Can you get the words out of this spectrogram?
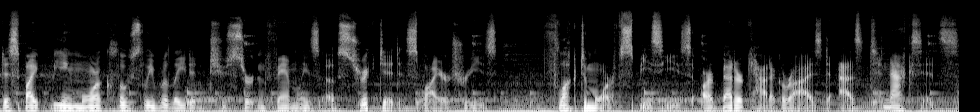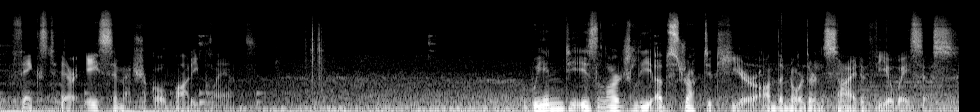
Despite being more closely related to certain families of strictid spire trees, fluctomorph species are better categorized as tenaxids thanks to their asymmetrical body plans. Wind is largely obstructed here on the northern side of the oasis,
